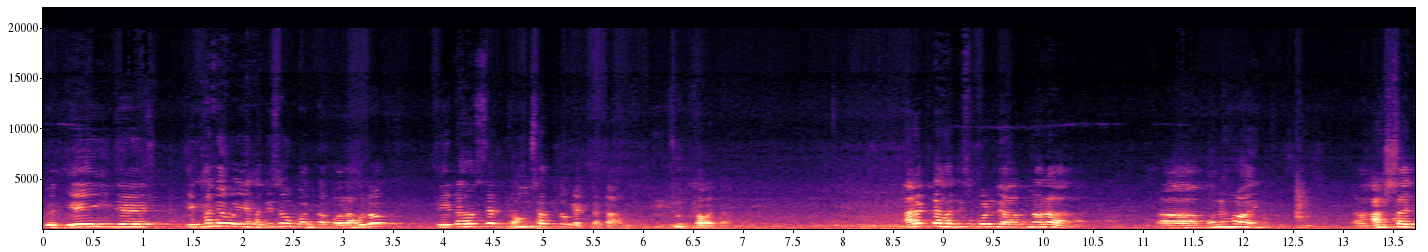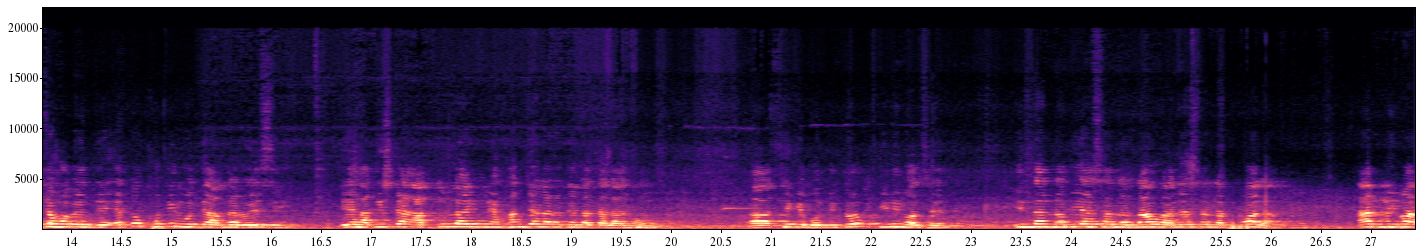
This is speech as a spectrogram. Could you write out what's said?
তো এই যে এখানে ওই হাদিসেও কোনটা বলা হলো যে এটা হচ্ছে ধ্বংসাত্মক একটা কাজ, সুদ খাওয়াটা। আরেকটা হাদিস পড়লে আপনারা মনে হয় আশ্চর্য হবেন যে এত ক্ষতির মধ্যে আমরা রয়েছি। এই হাদিসটা আব্দুল্লাহ ইবনে হানজালা রাদিয়াল্লাহু তাআলা আনহু থেকে বর্ণিত। তিনি বলছেন ইন্নান নবিয়া সাল্লাল্লাহু আলাইহি সাল্লাম ক্বালা আর রিবা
